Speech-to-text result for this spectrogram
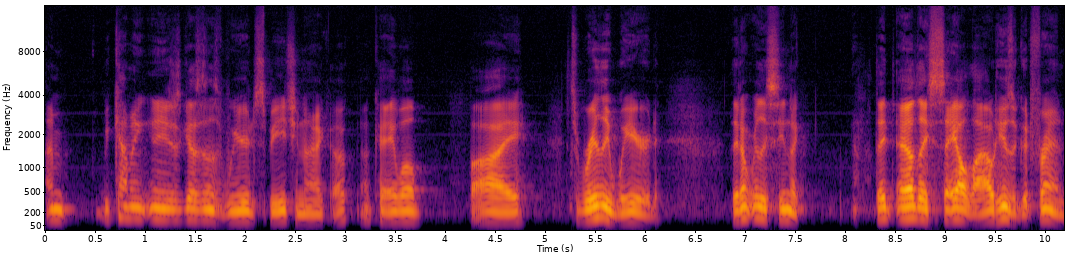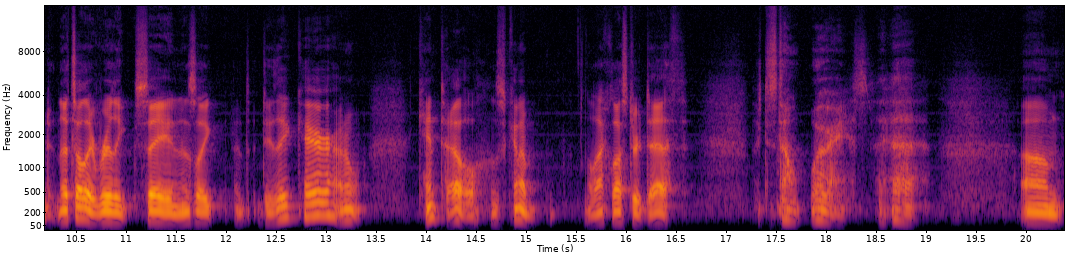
I'm becoming." And he just gives this weird speech, and like, oh, "Okay, well, bye." It's really weird. They don't really seem like they they say out loud, "He was a good friend." That's all they really say, and it's like, do they care? I don't can't tell. It's kind of a lackluster death. Like, just don't worry. um,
